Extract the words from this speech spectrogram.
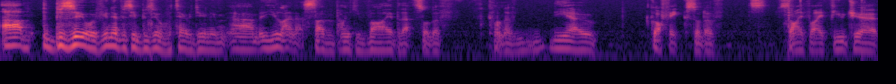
Um, but Brazil, if you've never seen Brazil with Terry Gilliam, um, you like that cyberpunky vibe, that sort of kind of neo gothic sort of sci-fi future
